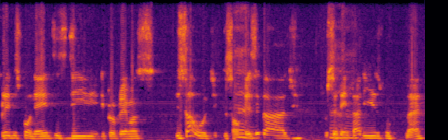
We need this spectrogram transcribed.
predisponentes de, de, problemas de saúde, que são a é. obesidade, o sedentarismo, uhum. né?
